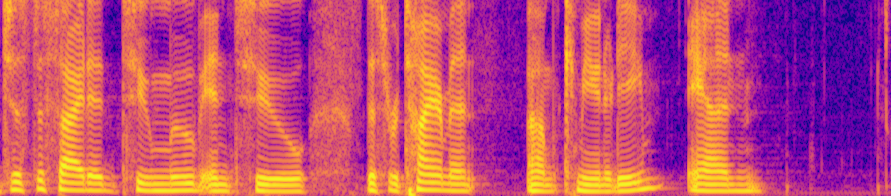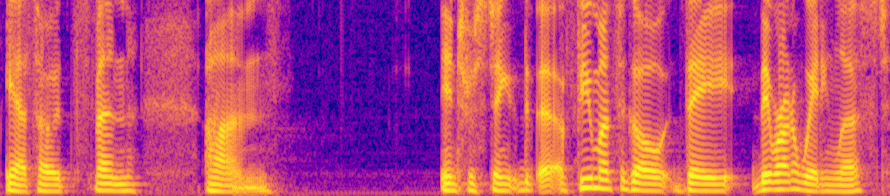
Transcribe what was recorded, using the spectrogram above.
just decided to move into this retirement um, community, and yeah, so it's been um, interesting. A few months ago, they they were on a waiting list.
